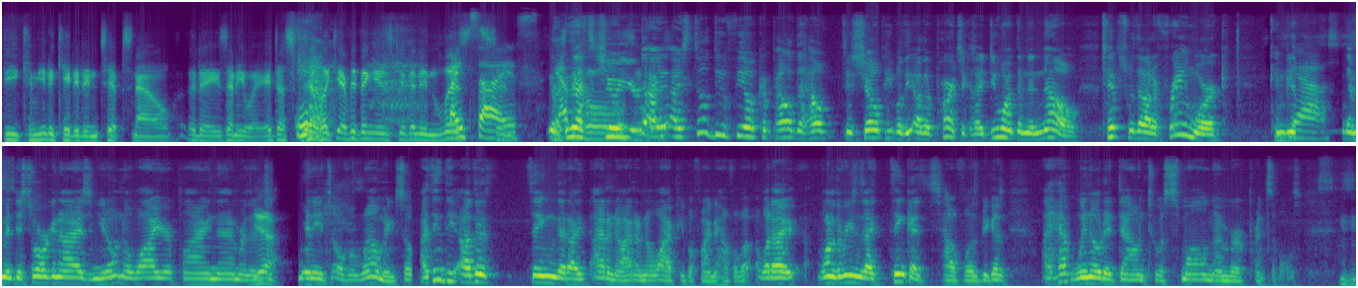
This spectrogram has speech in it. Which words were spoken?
be communicated in tips nowadays anyway. It does feel yeah. like everything is given in lists. Bite size. Yep. That's true. I, I, still do feel compelled to help to show people the other parts because I do want them to know tips without a framework can be yeah. them and disorganized and you don't know why you're applying them or there's yeah. many it's overwhelming so i think the other thing that i i don't know i don't know why people find it helpful but what i one of the reasons i think it's helpful is because i have winnowed it down to a small number of principles mm-hmm.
